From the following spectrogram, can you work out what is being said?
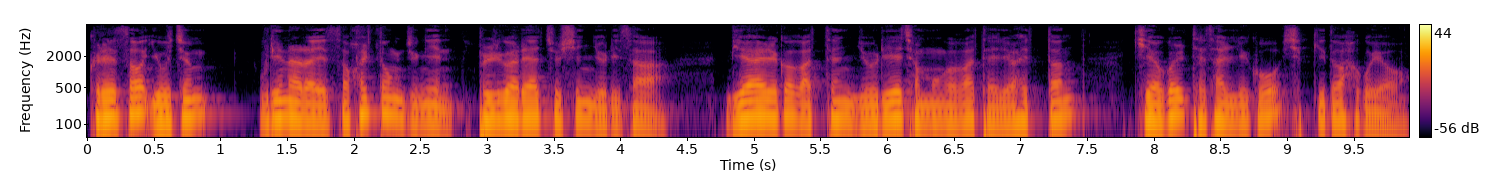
그래서 요즘 우리나라에서 활동 중인 불가리아 출신 요리사 미하엘과 같은 요리의 전문가가 되려 했던 기억을 되살리고 싶기도 하고요.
